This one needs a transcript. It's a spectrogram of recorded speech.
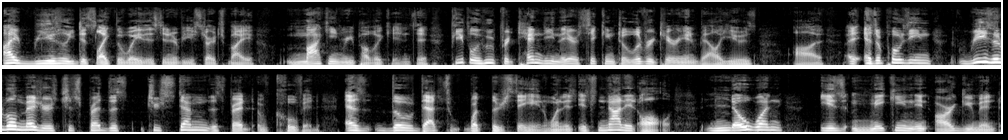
I really dislike the way this interview starts by mocking Republicans, uh, people who pretending they are sticking to libertarian values, uh, as opposing reasonable measures to spread this to stem the spread of COVID, as though that's what they're saying. When it's, it's not at all. No one is making an argument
